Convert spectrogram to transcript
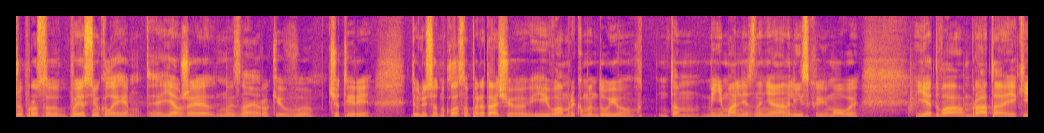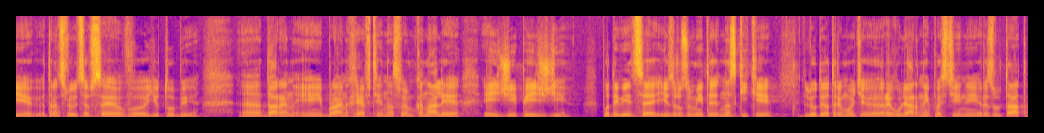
Дуже просто поясню, колеги. Е, Я вже ну, не знаю, років 4 дивлюся одну класну передачу і вам рекомендую там мінімальні знання англійської мови. Є два брата, які транслюють це все в Ютубі. Е, Дарен і Брайан Хефті на своєму каналі AG. Подивіться і зрозумійте, наскільки люди отримують е, регулярний постійний результат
